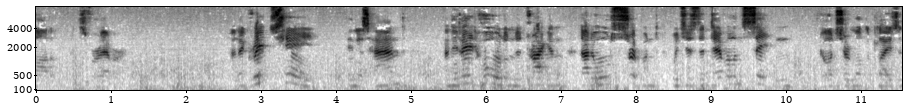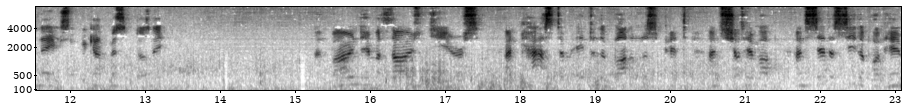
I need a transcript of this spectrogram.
bottom, it's forever. And a great chain in his hand, and he laid hold on the dragon, that old serpent, which is the devil and Satan God sure multiplies the names, so we can't miss him, doesn't he? And bound him a thousand years, and cast him into the bottomless pit, and shut him up, and set a seal upon him,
